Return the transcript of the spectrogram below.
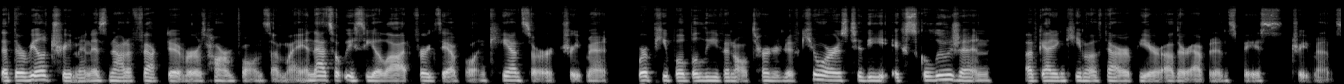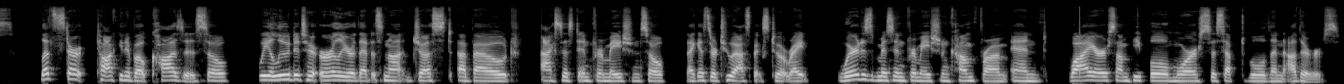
that the real treatment is not effective or is harmful in some way. And that's what we see a lot, for example, in cancer treatment, where people believe in alternative cures to the exclusion of getting chemotherapy or other evidence based treatments. Let's start talking about causes. So, we alluded to earlier that it's not just about access to information. So, I guess there are two aspects to it, right? Where does misinformation come from and why are some people more susceptible than others?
